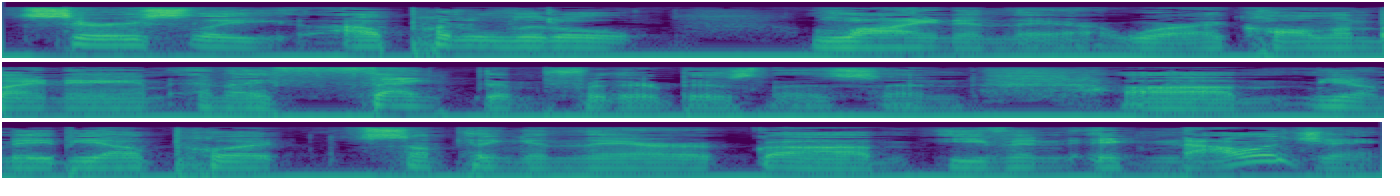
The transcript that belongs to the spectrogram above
seriously, I'll put a little line in there where I call them by name and I thank them for their business. And, um, you know, maybe I'll put something in there, um, even acknowledging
